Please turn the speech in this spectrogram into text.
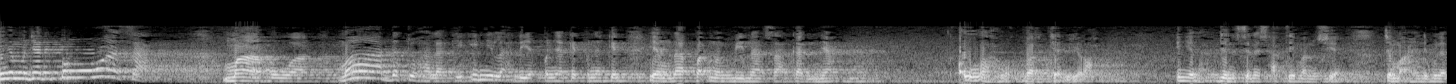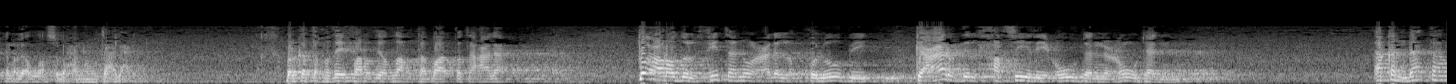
ingin menjadi penguasa ma huwa madatu halaki. Inilah dia penyakit-penyakit yang dapat membinasakannya. Allahu akbar kabirah inilah jenis-jenis hati manusia. Jemaah yang dimuliakan oleh Allah Subhanahu wa taala. Berkata Hudzaifah radhiyallahu taala tu'radul fitanu 'ala al-qulubi ka'ardil hasiri 'udan 'udan. Akan datang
